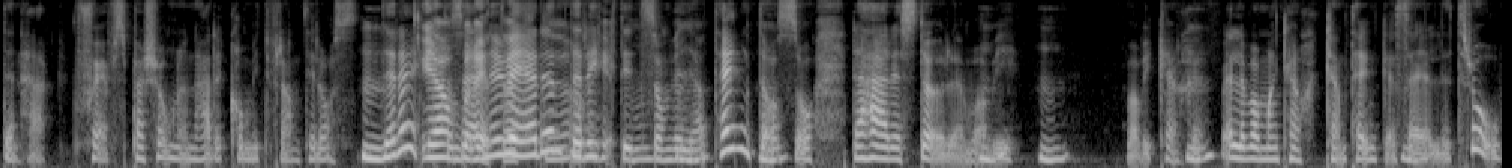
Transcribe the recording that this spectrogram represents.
den här chefspersonen hade kommit fram till oss Mm. direkt. Ja, och säga, nu är det Ja, inte det- riktigt mm, som vi mm, har tänkt mm. oss och det här är större än vad Mm. vi Mm. vad vi kanske, eller vad man kanske kan tänka sig eller tro.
